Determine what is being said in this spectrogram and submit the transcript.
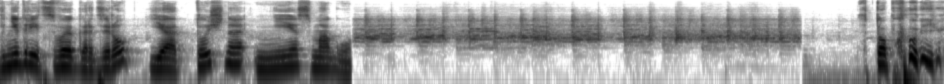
Внедрить свой гардероб я точно не смогу. В топку их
